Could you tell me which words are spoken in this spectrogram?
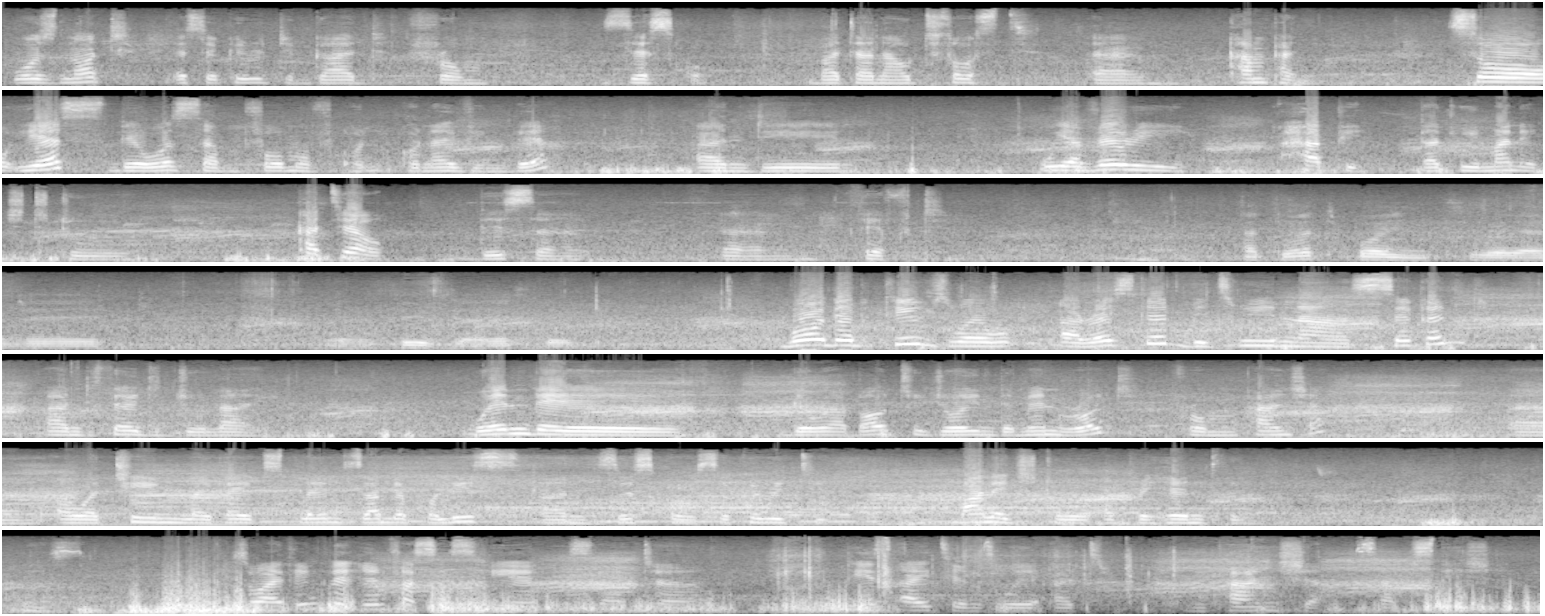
was not a security guard from ZESCO, but an outsourced um, company. So yes, there was some form of con- conniving there, and uh, we are very happy that we managed to curtail this uh, theft. At what point were the uh, thieves arrested? Well, the thieves were arrested between uh, 2nd and 3rd July when they, they were about to join the main road from Mpansha. Uh, our team, like I explained, Zambia Police and ZESCO Security managed to apprehend them. So I think the emphasis here is that uh, these items were at Mpansha substation.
